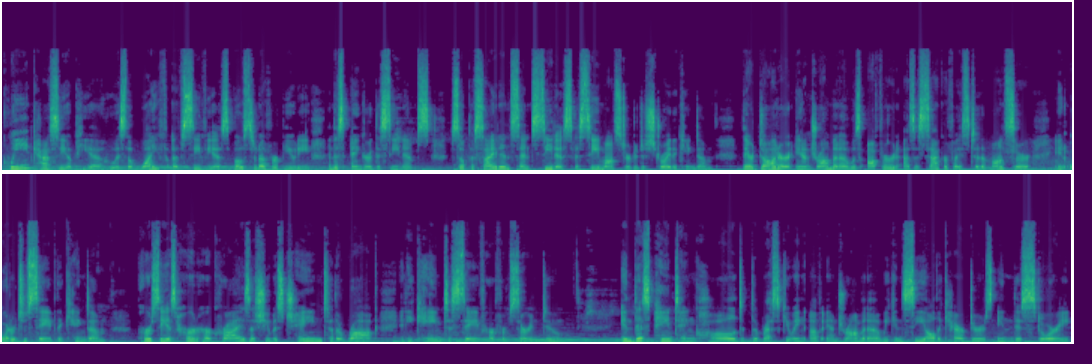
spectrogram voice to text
Queen Cassiopeia, who is the wife of Cepheus, boasted of her beauty, and this angered the sea nymphs. So Poseidon sent Cetus, a sea monster, to destroy the kingdom. Their daughter Andromeda was offered as a sacrifice to the monster in order to save the kingdom. Perseus heard her cries as she was chained to the rock, and he came to save her from certain doom. In this painting called The Rescuing of Andromeda, we can see all the characters in this story.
